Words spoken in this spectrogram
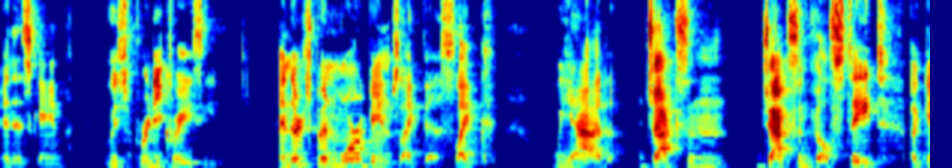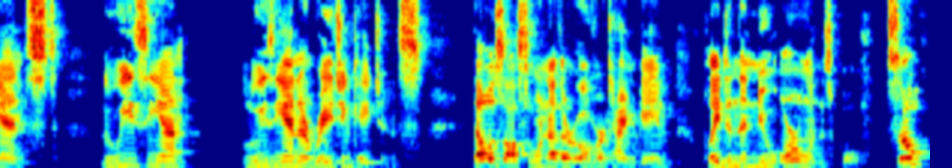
in this game. It was pretty crazy. And there's been more games like this. Like we had Jackson Jacksonville State against Louisiana Louisiana Raging Cajuns. That was also another overtime game played in the New Orleans Bowl. So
